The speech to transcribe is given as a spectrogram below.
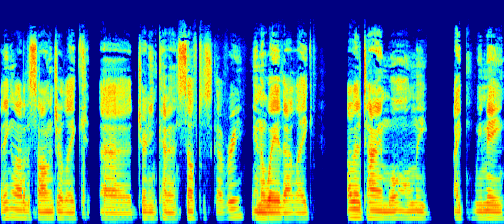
i think a lot of the songs are like uh journey kind of self-discovery in a way that like all the time we'll only like we may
